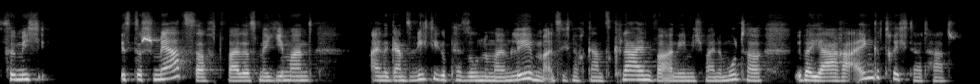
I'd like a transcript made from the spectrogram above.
für mich ist das schmerzhaft, weil es mir jemand, eine ganz wichtige Person in meinem Leben, als ich noch ganz klein war, nämlich meine Mutter, über Jahre eingetrichtert hat,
